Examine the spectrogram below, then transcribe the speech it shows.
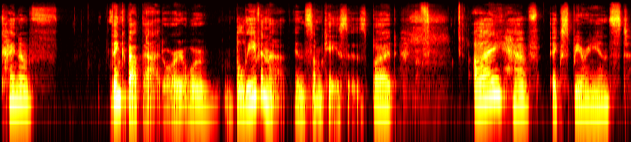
kind of think about that or or believe in that in some cases, but I have experienced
